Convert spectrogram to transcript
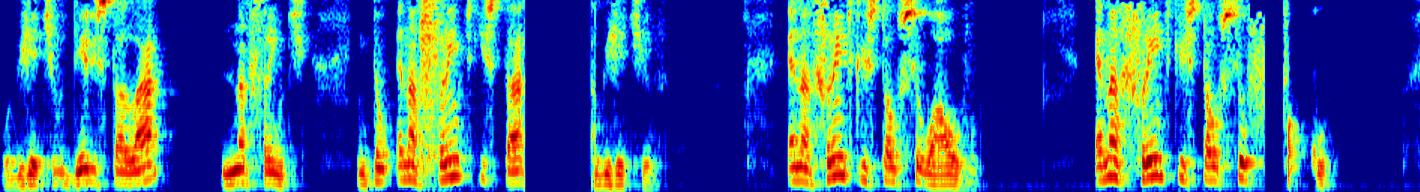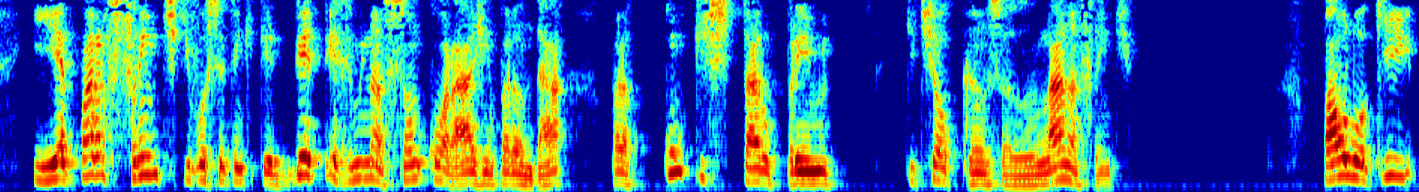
O objetivo dele está lá na frente. Então é na frente que está o objetivo. É na frente que está o seu alvo. É na frente que está o seu foco. E é para frente que você tem que ter determinação, coragem para andar, para conquistar o prêmio que te alcança lá na frente. Paulo aqui,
